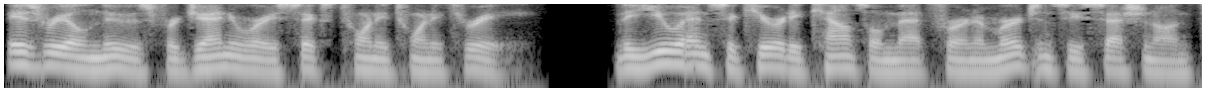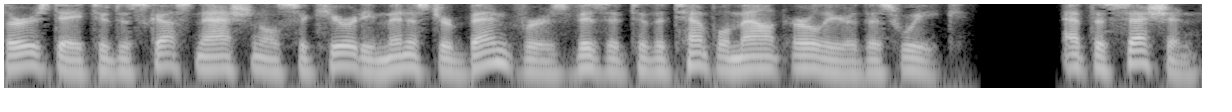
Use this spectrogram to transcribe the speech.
Israel News for January 6, 2023. The UN Security Council met for an emergency session on Thursday to discuss National Security Minister Ben Gvir's visit to the Temple Mount earlier this week. At the session,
